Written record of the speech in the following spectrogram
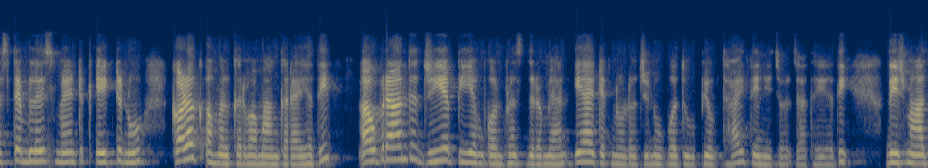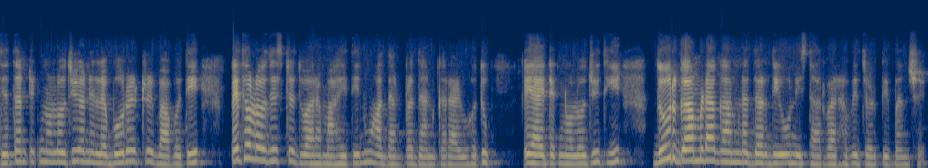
એસ્ટેબ્લિશમેન્ટ એક્ટનો કડક અમલ કરવા માંગ કરાઈ હતી. આ ઉપરાંત જીએપીએમ કોન્ફરન્સ દરમિયાન એઆઈ ટેકનોલોજીનો વધુ ઉપયોગ થાય તેની ચર્ચા થઈ હતી. દેશમાં અદ્યતન ટેકનોલોજી અને લેબોરેટરી બાબતે પેથોલોજીસ્ટ દ્વારા માહિતીનું આદાન પ્રદાન કરાયું હતું. એઆઈ ટેકનોલોજીથી દૂર ગામડા ગામના દર્દીઓની સારવાર હવે ઝડપી બનશે.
